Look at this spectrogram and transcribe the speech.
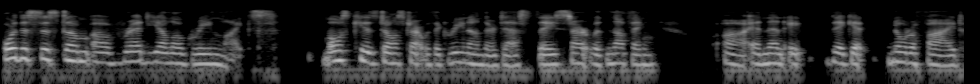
Or the system of red, yellow, green lights. Most kids don't start with a green on their desk, they start with nothing. Uh, and then it, they get notified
